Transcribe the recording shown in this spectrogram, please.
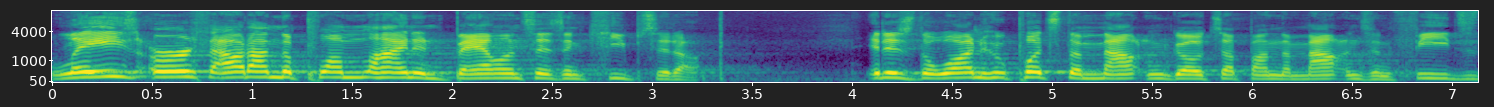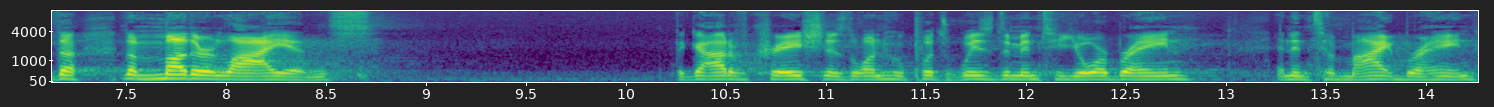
lays earth out on the plumb line and balances and keeps it up. It is the one who puts the mountain goats up on the mountains and feeds the, the mother lions. The God of creation is the one who puts wisdom into your brain and into my brain,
